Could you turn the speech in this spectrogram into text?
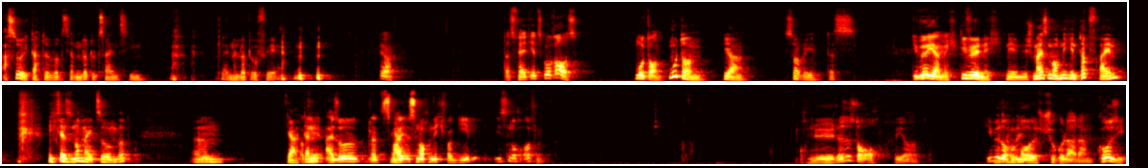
Ach so, ich dachte, du würdest ja einen Lottozahlen ziehen. Kleine Lottofee. Ja. Das fällt jetzt wohl raus. Muttern. Muttern. Ja, sorry. Das, Die will ja nicht. die will nicht. Nee, die schmeißen wir auch nicht in den Topf rein. nicht, dass es nochmal gezogen wird. Ähm, ja, Okay, dann also Platz 2 Ja. ist noch nicht vergeben, ist noch offen. Ach nö, das ist doch auch hier. Die will doch immer Schokolade haben. Cosi.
